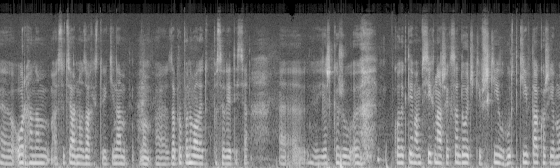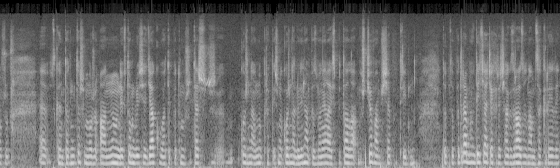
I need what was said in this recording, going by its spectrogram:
Е, Органам е, соціального захисту, які нам ну, запропонували тут поселитися. Я ж кажу, колективам всіх наших садочків, шкіл, гуртків також я можу, скажімо так, не те, що можу, а ну не втомлюся дякувати, тому що теж е, кожна, ну практично кожна людина позвонила і спитала, що вам ще потрібно. Тобто потреби в дитячих речах зразу нам закрили.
